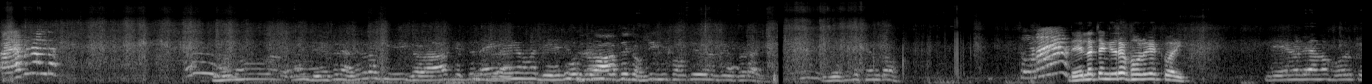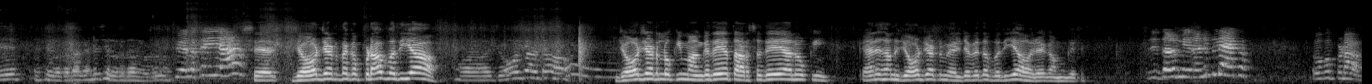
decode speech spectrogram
ਆਇਆ ਪਸੰਦ? ਆ। ਦੇਖ ਲੈ ਚੰਗੀ ਤਰ੍ਹਾਂ ਖੋਲ ਕੇ ਇੱਕ ਵਾਰੀ। ਫਿਰ ਤੇ ਯਾਰ ਸੇ- ਜਾਰਜਟ ਦਾ ਕੱਪੜਾ ਵਧੀਆ। ਜਾਰਜਟ ਲੋਕੀ ਮੰਗਦੇ ਆ ਤਰਸਦੇ ਆ ਲੋਕੀ। ਕਹਿੰਦੇ ਸਾਨੂੰ ਜਾਰਜਟ ਮਿਲ ਜਾਵੇ ਤਾਂ ਵਧੀਆ ਹੋ ਜਾਏ ਕੰਮ ਕਿਤੇ। ਜਿੱਦਾਂ ਮੇਰਾ ਨਹੀਂ ਬਲੈਕ ਉਹ ਕੱਪੜਾ।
